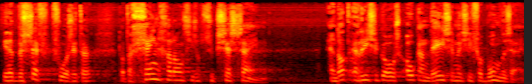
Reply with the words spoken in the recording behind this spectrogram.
In het besef, voorzitter, dat er geen garanties op succes zijn... en dat er risico's ook aan deze missie verbonden zijn...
